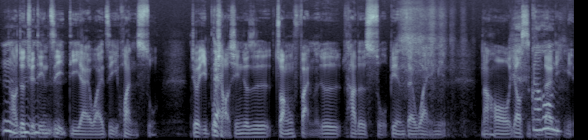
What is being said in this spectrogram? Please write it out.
嗯然后就决定嗯自己 DIY 自己换锁，就一不小心就是装反了，就是他的锁变在外面，然后钥匙孔在里面，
